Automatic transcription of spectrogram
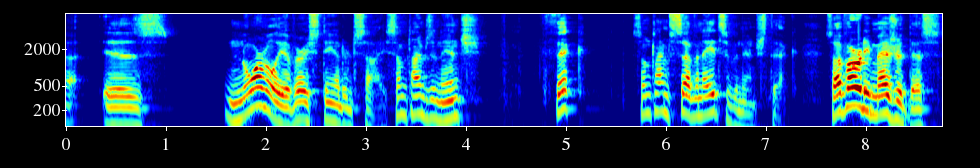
uh, is normally a very standard size, sometimes an inch thick, sometimes 7 eighths of an inch thick. So I've already measured this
